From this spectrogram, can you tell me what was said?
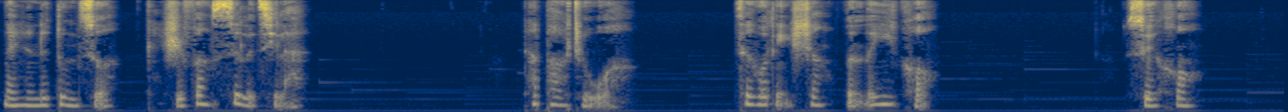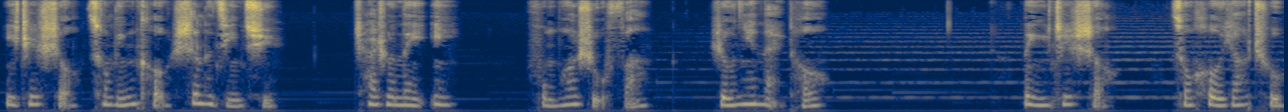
男人的动作开始放肆了起来。他抱着我，在我脸上吻了一口，随后，一只手从领口伸了进去。插入内衣，抚摸乳房，揉捏奶头。另一只手从后腰处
